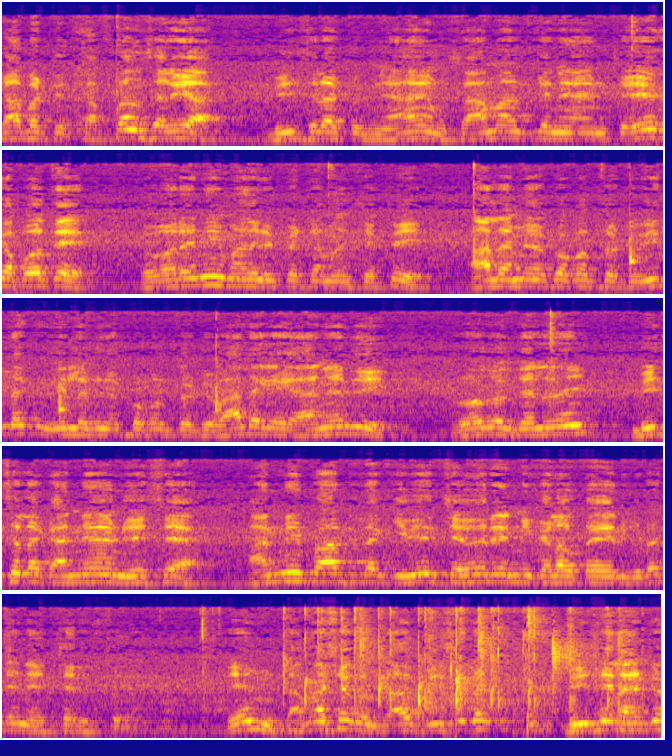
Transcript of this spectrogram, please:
కాబట్టి తప్పనిసరిగా బీసీలకు న్యాయం సామాజిక న్యాయం చేయకపోతే ఎవరిని మొదలు పెట్టామని చెప్పి వాళ్ళ మీద కోపంతో వీళ్ళకి వీళ్ళ మీద కోపంతో వాళ్ళకి అనేది రోజులు జరిగినాయి. బీసీలకు అన్యాయం చేసే అన్ని పార్టీలకు ఇవే చివరి ఎన్నికలు అవుతాయని కూడా నేను హెచ్చరిస్తున్నాను ఏం తమాషగా ఉందా? బీసీలకు బీసీలు అంటే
